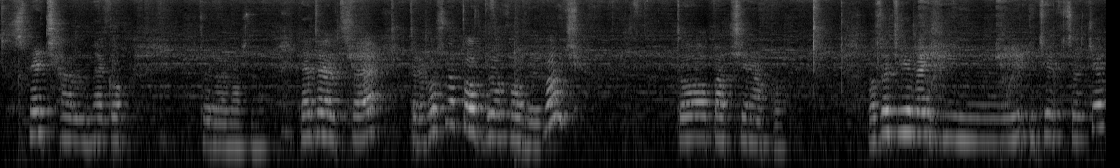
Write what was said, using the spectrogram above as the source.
specjalnego, które można. Te DLC, które można to odblokowywać, to patrzcie na to. Możecie wejść mm, gdzie chcecie.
